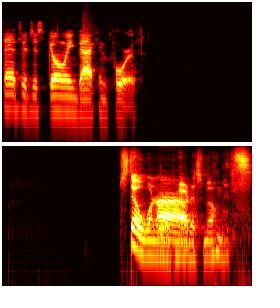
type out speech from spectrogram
Santa just going back and forth. Still one of our Um, proudest moments.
